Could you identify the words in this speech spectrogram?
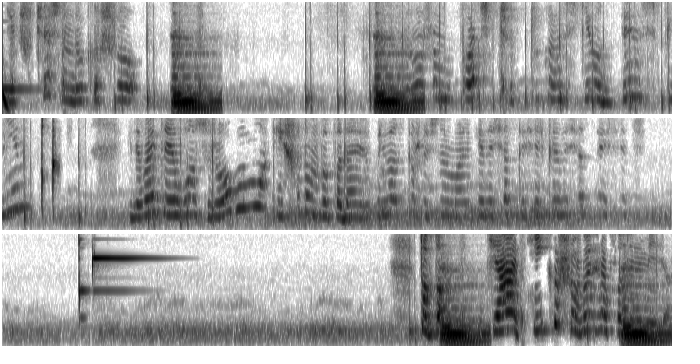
Якщо чесно, доки що. Можемо бачити, що тут у нас є один спін. І давайте його зробимо. І що нам випадає? Будь ласка, щось нормальне. 50 тисяч, 50 тисяч. Тобто, я тільки що виграв 1 мільйон.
